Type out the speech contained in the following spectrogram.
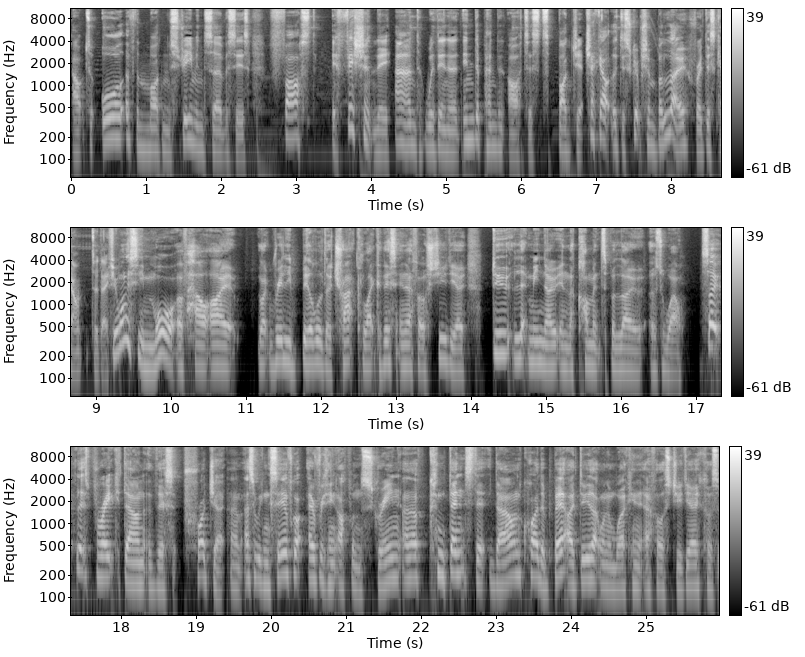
out to all of the modern streaming services fast efficiently and within an independent artist's budget. Check out the description below for a discount today. If you want to see more of how I like really build a track like this in FL Studio, do let me know in the comments below as well. So let's break down this project. Um, as we can see, I've got everything up on screen and I've condensed it down quite a bit. I do that when I'm working in FL Studio because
